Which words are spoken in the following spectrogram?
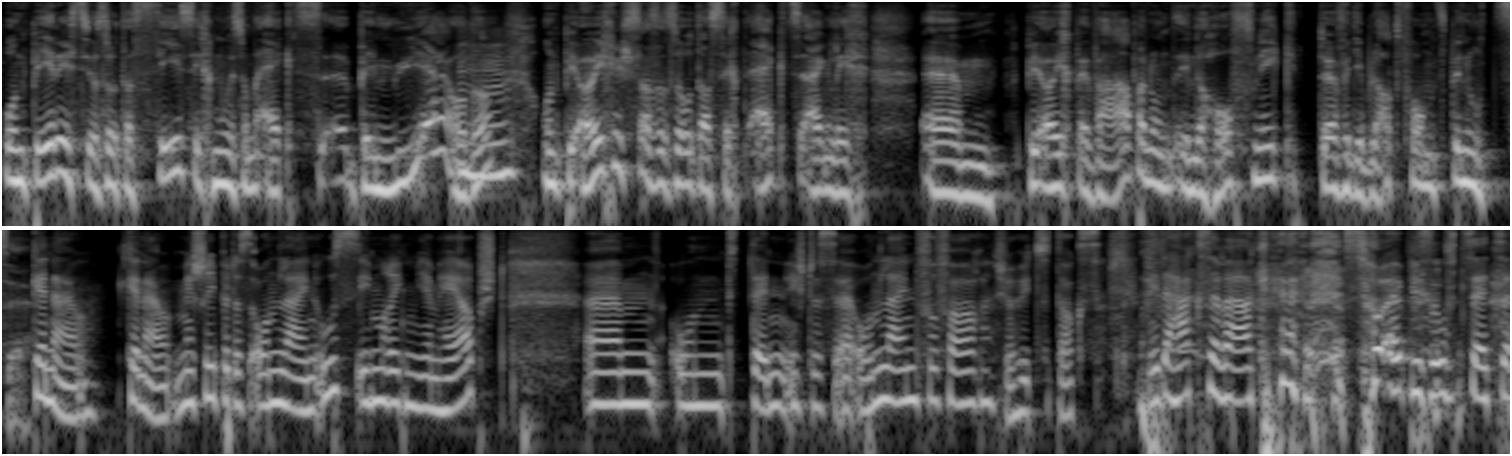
Und bei ihr ist es ja so, dass sie sich muss um Acts äh, bemühen, oder? Mhm. Und bei euch ist es also so, dass sich die Acts eigentlich ähm, bei euch bewerben und in der Hoffnung dürfen die Plattform zu benutzen. Genau. Genau, wir schreiben das online aus, immer irgendwie im Herbst. Ähm, und dann ist das ein Online-Verfahren, ist ja heutzutage nicht ein Hexenwerk, so etwas aufzusetzen.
